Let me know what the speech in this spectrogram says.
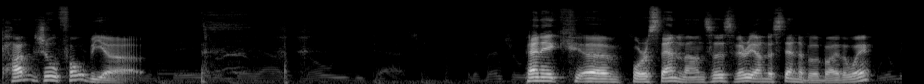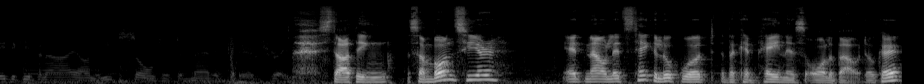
Pangophobia. Panic uh, for Stun Lancers, very understandable by the way. Starting some bonds here. And now let's take a look what the campaign is all about, okay?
